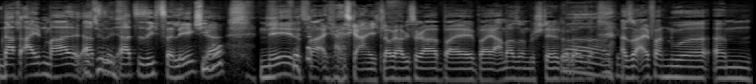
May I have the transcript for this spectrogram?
nach einmal hat sie, hat sie sich zerlegt. Chibo? Ja. Nee, das war, ich weiß gar nicht, ich glaube, habe ich sogar bei, bei Amazon bestellt oder Ah, so. okay. Also einfach nur, ähm,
